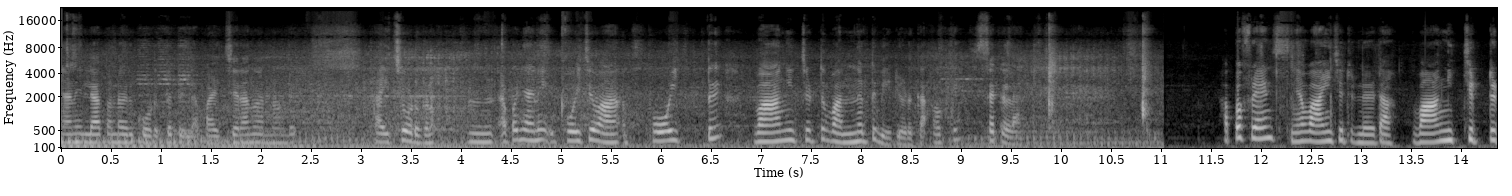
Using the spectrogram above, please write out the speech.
ഞാനില്ലാത്തതുകൊണ്ട് അവർ കൊടുത്തിട്ടില്ല. അപ്പോൾ അയച്ചു തരാമെന്ന് പറഞ്ഞുകൊണ്ട് അയച്ചു കൊടുക്കണം. അപ്പോൾ ഞാൻ പോയിട്ട് വാ പോയിട്ട് വാങ്ങിച്ചിട്ട് വന്നിട്ട് വീഡിയോ എടുക്കാം. ഓക്കെ സെറ്റല്ല അപ്പോൾ ഫ്രണ്ട്സ് ഞാൻ വാങ്ങിച്ചിട്ടുണ്ട് കേട്ടോ. വാങ്ങിച്ചിട്ട്.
